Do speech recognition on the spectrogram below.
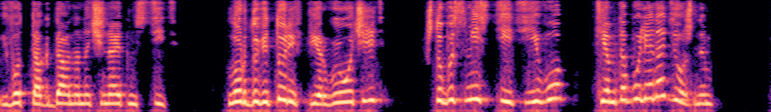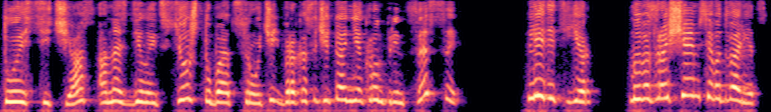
И вот тогда она начинает мстить. Лорду Витори в первую очередь, чтобы сместить его кем-то более надежным. То есть сейчас она сделает все, чтобы отсрочить бракосочетание кронпринцессы? Леди Тьер, мы возвращаемся во дворец.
